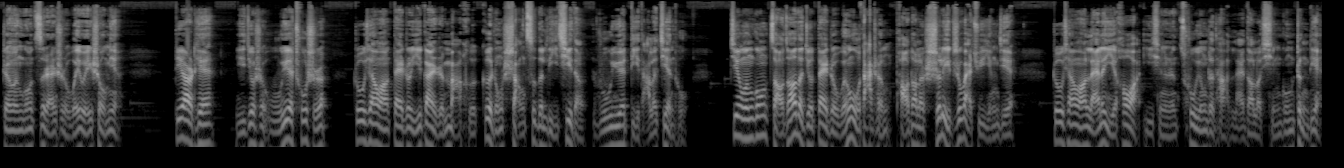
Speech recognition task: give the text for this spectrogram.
郑文公自然是唯唯受命。第二天，也就是五月初十，周襄王带着一干人马和各种赏赐的礼器等，如约抵达了建土。晋文公早早的就带着文武大臣跑到了十里之外去迎接周襄王。来了以后啊，一行人簇拥着他来到了行宫正殿。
